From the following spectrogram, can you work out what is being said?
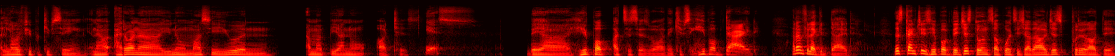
a lot of people keep saying, and I, I don't wanna, you know, Marsey, you and I'm a piano artist. yes. They are hip hop artists as well. They keep saying hip hop died. I don't feel like it died. This country's hip hop. They just don't support each other. I'll just put it out there.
